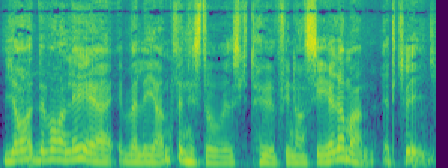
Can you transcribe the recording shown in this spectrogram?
Ja, det vanliga är väl egentligen historiskt, hur finansierar man ett krig?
